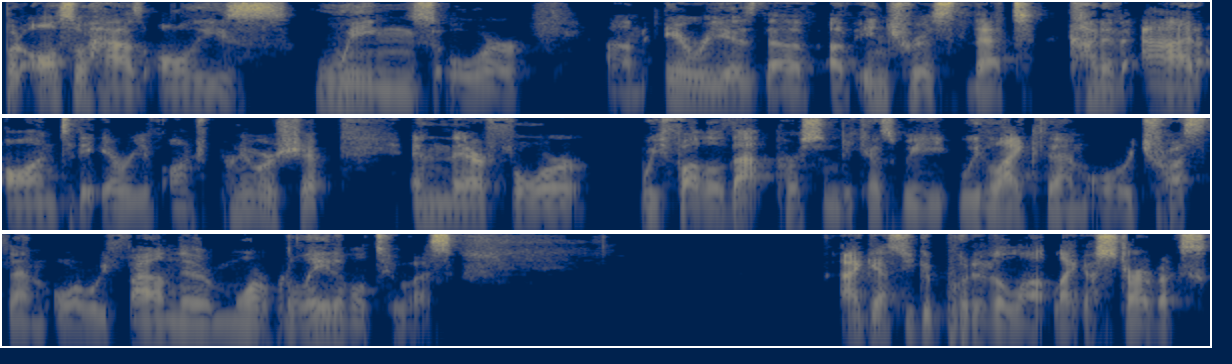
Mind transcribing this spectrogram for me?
but also has all these wings or um, areas of, of interest that kind of add on to the area of entrepreneurship. And therefore, we follow that person because we, we like them or we trust them or we find they're more relatable to us. I guess you could put it a lot like a Starbucks,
